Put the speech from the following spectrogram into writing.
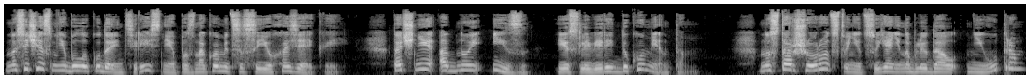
Но сейчас мне было куда интереснее познакомиться с ее хозяйкой. Точнее, одной из, если верить документам. Но старшую родственницу я не наблюдал ни утром,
